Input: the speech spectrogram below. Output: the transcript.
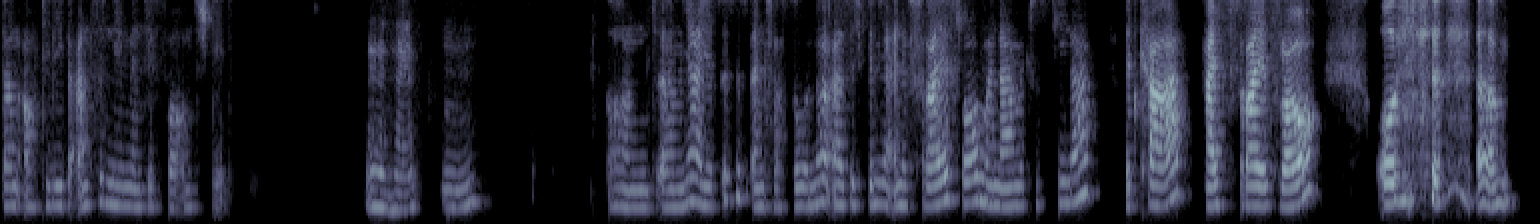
dann auch die Liebe anzunehmen, wenn sie vor uns steht. Mhm. Mhm. Und ähm, ja, jetzt ist es einfach so. Ne? Also ich bin ja eine freie Frau, mein Name ist Christina mit K, heißt freie Frau. Und ähm,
